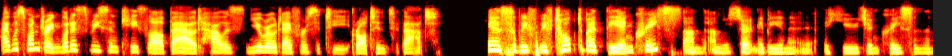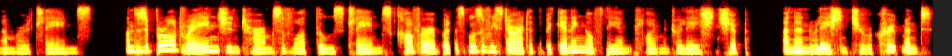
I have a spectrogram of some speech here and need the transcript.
I was wondering, what is recent case law about? How is neurodiversity brought into that? Yeah, so we've we've talked about the increase, and, and there's certainly been a, a huge increase in the number of claims and there's a broad range in terms of what those claims cover. But I suppose if we start at the beginning of the employment relationship and in relation to recruitment,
